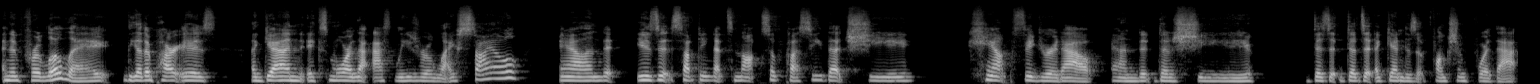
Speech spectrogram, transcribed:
And then for Lolë, the other part is again, it's more that athleisure lifestyle. And is it something that's not so fussy that she can't figure it out? And does she, does it, does it, again, does it function for that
